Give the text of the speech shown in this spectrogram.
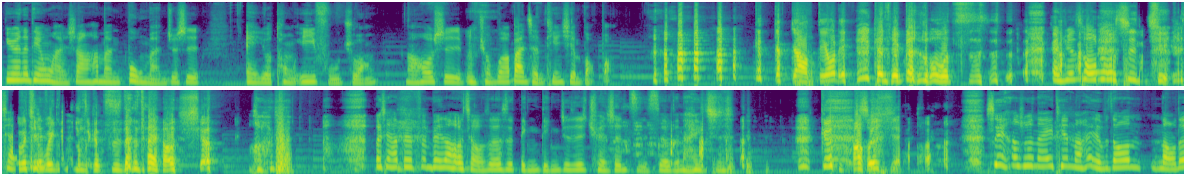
因为那天晚上他们部门就是哎有统一服装，然后是全部要扮成天线宝宝。好丢脸，感觉更弱智，感觉超弱智。而且不仅不应该用这个字，但太好笑。而且他被分配到的角色是丁丁，就是全身紫色的那一只。更好笑，所以他说那一天呢，他也不知道脑袋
